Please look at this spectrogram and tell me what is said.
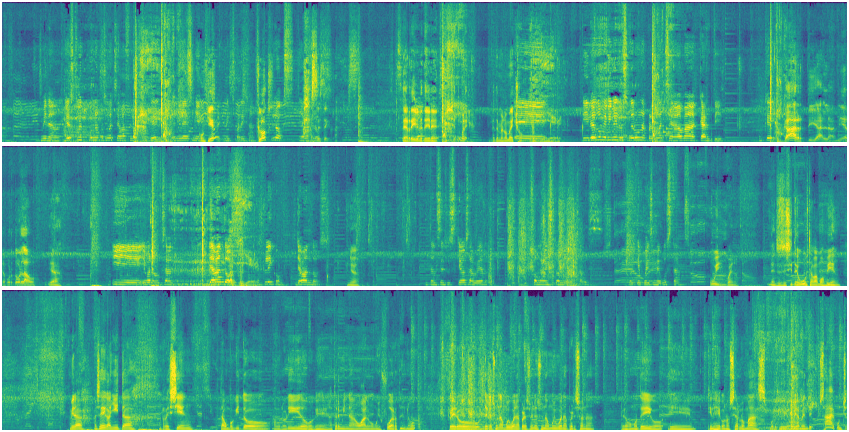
Mira, yo estuve con una persona que se llama Flox, ¿ok? Él es mi, ¿Con ex- quién? mi expareja. ¿Flox? Flox, se llama Flox. Este- Terrible, te diré. Che, tómale. Este me lo mecho. Eh, y luego me vino a ilusionar una persona que se llamaba Carti, ¿ok? Carti, a la mierda, por todos lados. Ya. Y, y bueno, o sea, ya van dos, ¿me explico? Ya van dos. Ya. Entonces, pues quiero saber cómo es tu amigo, ¿sabes? Porque pues me gusta. Uy, bueno. Entonces, si te gusta, vamos bien. Mira, parece que Gañita recién está un poquito adolorido porque ha terminado algo muy fuerte, ¿no? Pero de que es una muy buena persona, es una muy buena persona. Pero como te digo, eh, tienes que conocerlo más porque obviamente... ¡Sal, concha!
